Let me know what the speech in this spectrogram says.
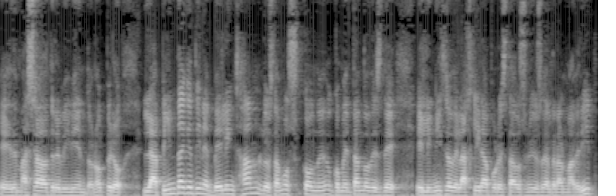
eh, demasiado atrevimiento, ¿no? Pero la pinta que tiene Bellingham, lo estamos comentando desde el inicio de la gira por Estados Unidos del Real Madrid,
